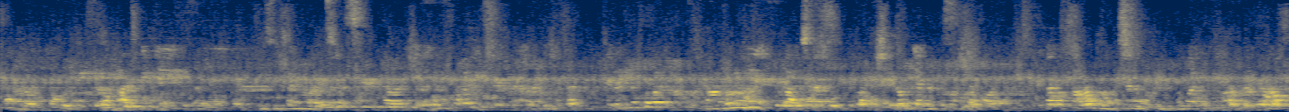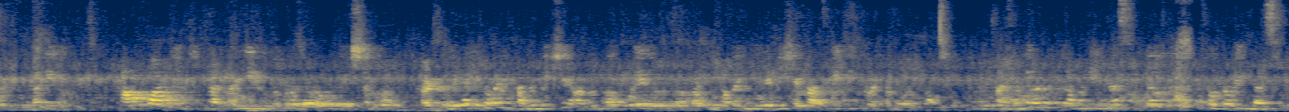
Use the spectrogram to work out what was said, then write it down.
খুব দরকার। আজকে ডিসিশন হয়েছে আনন্দে কাজটা করতে পারে সেরকম কারও বড় কোনো হয় এখানে করে আর সত্যি কথা ইন্ডাস্ট্রিটা ছোট ইন্ডাস্ট্রি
